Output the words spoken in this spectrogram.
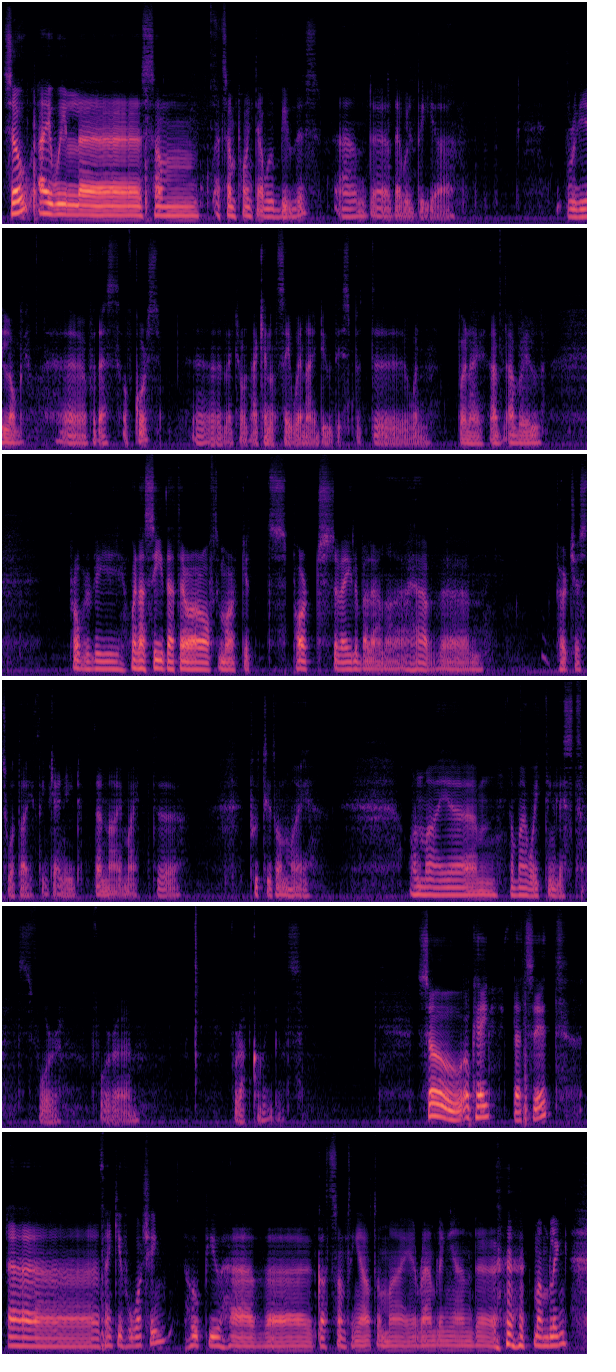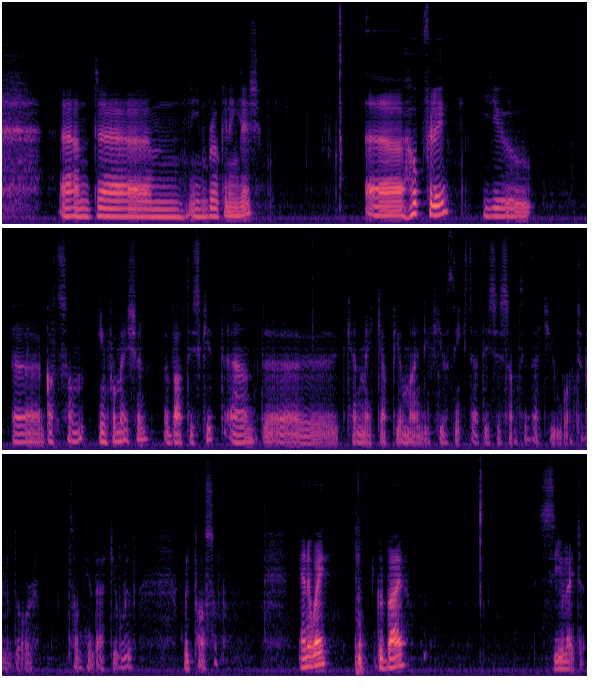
So I will uh, some at some point I will build this and uh, there will be a reveal log for this of course uh, later on. I cannot say when I do this but uh, when when I, I, I will probably when I see that there are aftermarket parts available and I have um, purchased what I think I need then I might uh, put it on my on my um, on my waiting list for for um, for upcoming builds. So okay, that's it. Uh, thank you for watching. Hope you have uh, got something out of my rambling and uh, mumbling and um, in broken English. Uh, hopefully you uh, got some information about this kit and can make up your mind if you think that this is something that you want to build or something that you will will pass on. Anyway, goodbye. See you later.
